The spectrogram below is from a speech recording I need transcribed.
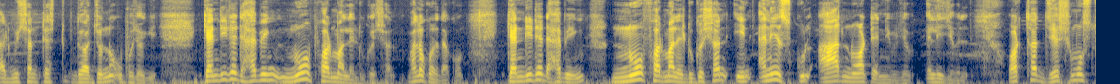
অ্যাডমিশন টেস্ট দেওয়ার জন্য উপযোগী। Candidate having no formal education ভালো করে দেখো। Candidate having no formal education in any school are not eligible অর্থাৎ যে সমস্ত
